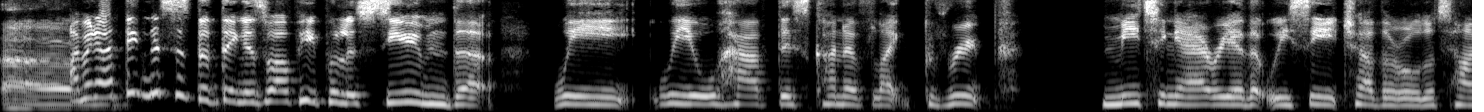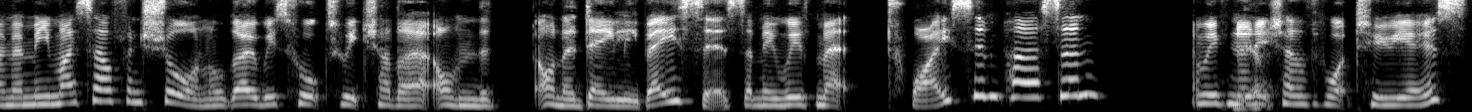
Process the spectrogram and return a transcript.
Um, I mean, I think this is the thing as well. People assume that we we all have this kind of like group meeting area that we see each other all the time. I mean, myself and Sean, although we talk to each other on the on a daily basis, I mean, we've met twice in person, and we've known Yeah. each other for what two years.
